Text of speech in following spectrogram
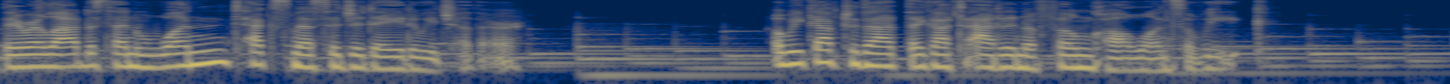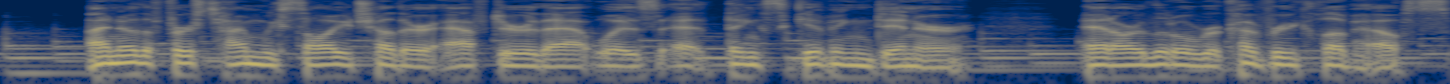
they were allowed to send one text message a day to each other. A week after that, they got to add in a phone call once a week. I know the first time we saw each other after that was at Thanksgiving dinner at our little recovery clubhouse.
